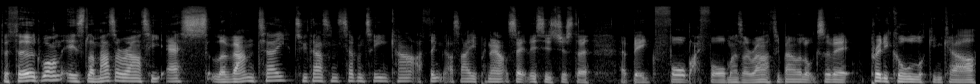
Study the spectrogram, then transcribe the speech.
The third one is the Maserati S Levante 2017 car. I think that's how you pronounce it. This is just a, a big 4x4 Maserati by the looks of it. Pretty cool looking car.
